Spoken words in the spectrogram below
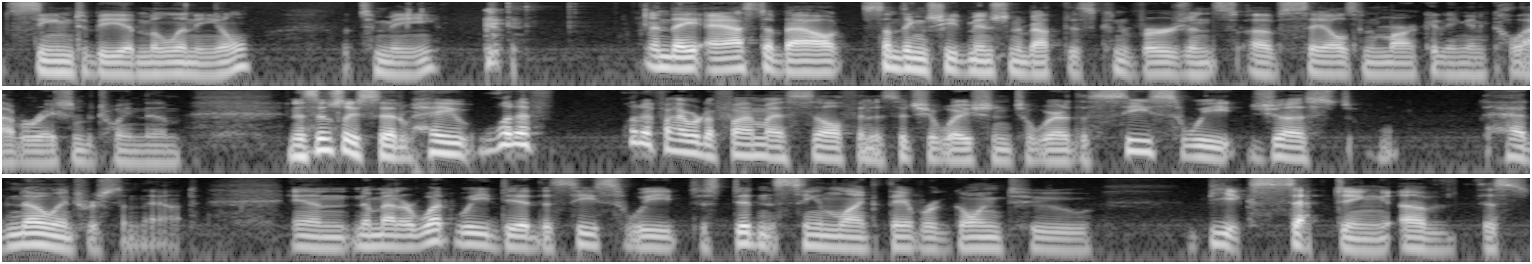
seemed to be a millennial to me. and they asked about something she'd mentioned about this convergence of sales and marketing and collaboration between them. And essentially said, Hey, what if what if I were to find myself in a situation to where the C suite just had no interest in that. And no matter what we did, the C suite just didn't seem like they were going to be accepting of this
